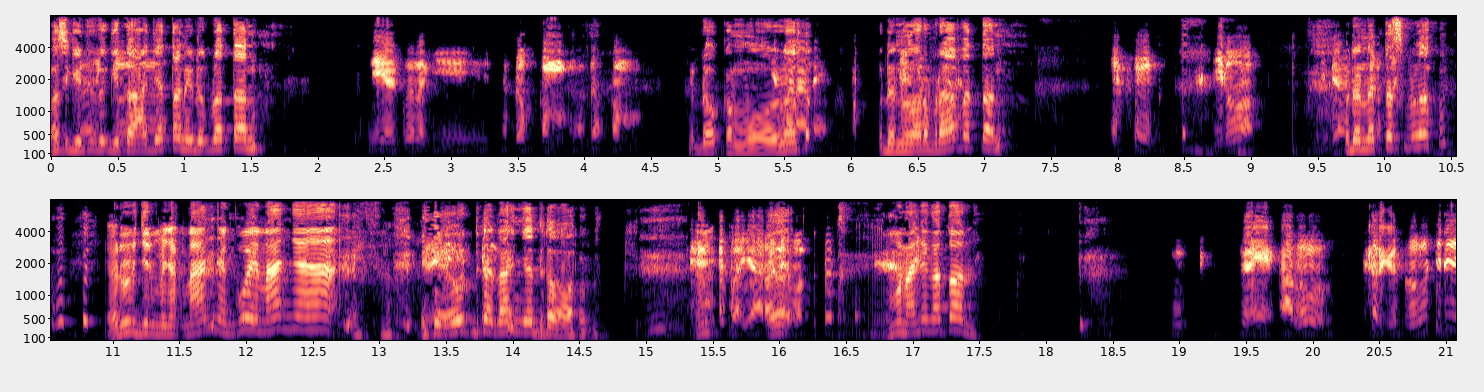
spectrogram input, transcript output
Masih gitu gitu aja Ton hidup lo Ton. Iya gue lagi ngedokem, ngedokem. Udah mulu. Udah nelor berapa Ton? Ilo. Udah netes belum? Ya dulu jangan banyak nanya, gue yang nanya. ya udah nanya dong. Ini bayaran ya bang. Mau nanya nggak Ton? Eh, halo, serius lu jadi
